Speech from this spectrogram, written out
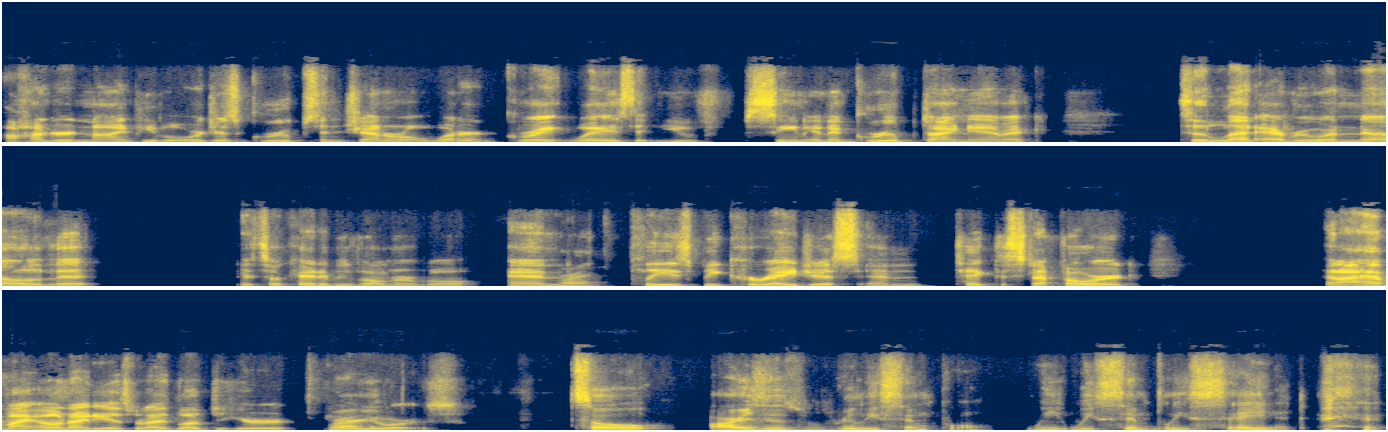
109 people or just groups in general what are great ways that you've seen in a group dynamic to let everyone know that it's okay to be vulnerable and right. please be courageous and take the step forward and i have my own ideas but i'd love to hear, hear right. yours so ours is really simple we we simply say it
